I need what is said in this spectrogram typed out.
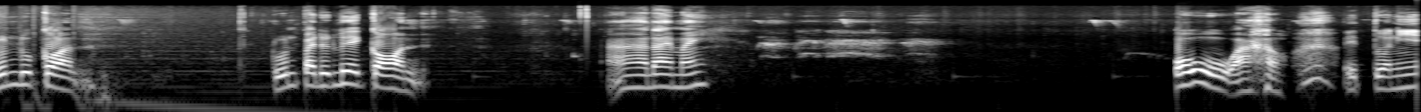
ลุ้นดูก่อนลุ้นไปเรื่อยๆก่อน อ่า ได้ไหม โอ้ว้าวไอตัวนี้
